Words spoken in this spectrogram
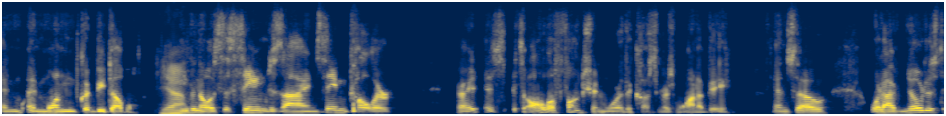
and and one could be double. Yeah. Even though it's the same design, same color, right? It's it's all a function where the customers want to be. And so what I've noticed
